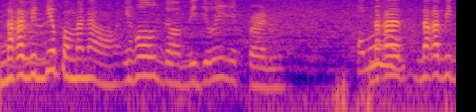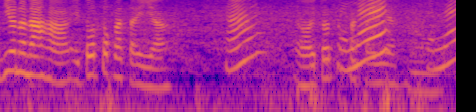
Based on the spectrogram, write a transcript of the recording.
Oh, naka-video pa man na oh. I-hold oh, video ni Pearl. Kanina. Naka naka-video na na ha. Ituto ka sa iya. Ha? Oh, ituto ka sa Kana? iya. Oh. Kana?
